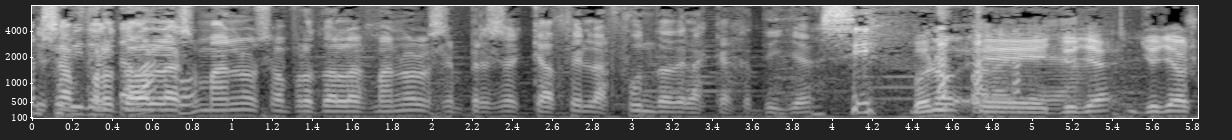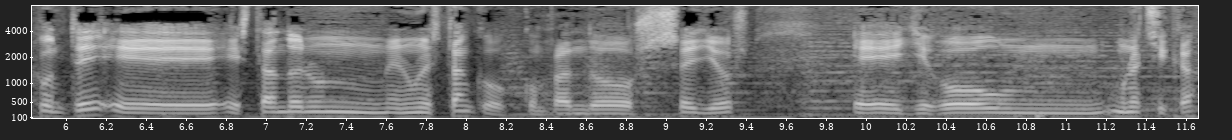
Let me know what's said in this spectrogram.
que se han frotado las manos, se han frotado las manos las empresas que hacen las fundas de las cajetillas. Sí. Bueno, eh, yo, ya, yo ya os conté, eh, estando en un, en un estanco comprando sellos, eh, llegó un- una chica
